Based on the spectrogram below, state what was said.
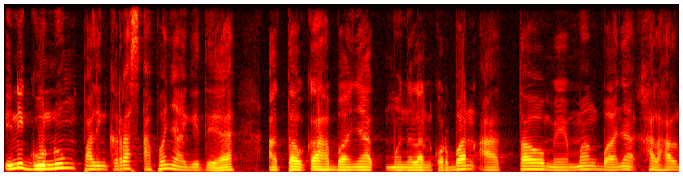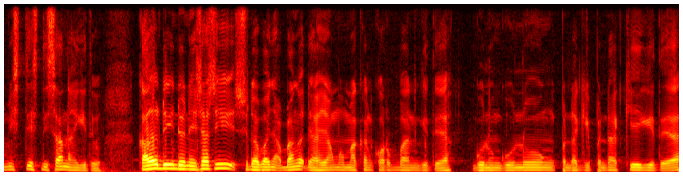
Ini gunung paling keras apanya gitu ya? Ataukah banyak menelan korban atau memang banyak hal-hal mistis di sana gitu. Kalau di Indonesia sih sudah banyak banget ya yang memakan korban gitu ya. Gunung-gunung, pendaki-pendaki gitu ya.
